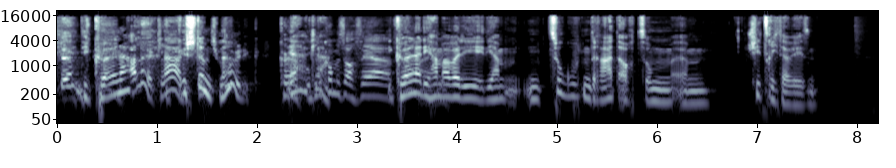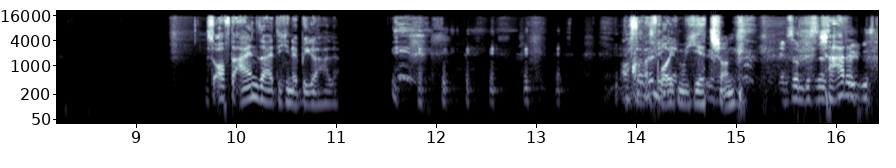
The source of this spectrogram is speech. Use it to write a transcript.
die Kölner, Alle, klar. Stimmt, ne? cool. Die Kölner Ja, Publikum ist auch sehr. Die Kölner, die haben aber die, die haben einen zu guten Draht auch zum ähm, Schiedsrichterwesen. Ist oft einseitig in der Biggerhalle. Außer freue ich mich jetzt schon. Ich so ein bisschen Schade. das Gefühl,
